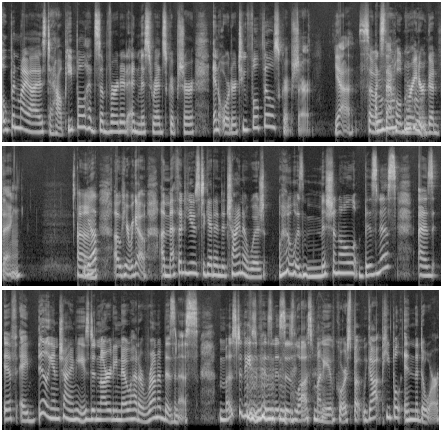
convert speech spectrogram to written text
opened my eyes to how people had subverted and misread scripture in order to fulfill scripture. Yeah, so it's that mm-hmm, whole greater mm-hmm. good thing. Um, yep. Oh, here we go. A method used to get into China was was missional business as if a billion Chinese didn't already know how to run a business. Most of these businesses lost money, of course, but we got people in the door.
